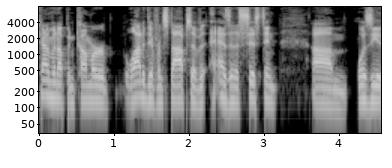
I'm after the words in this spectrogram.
kind of an up and comer, a lot of different stops of, as an assistant. Um, was he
